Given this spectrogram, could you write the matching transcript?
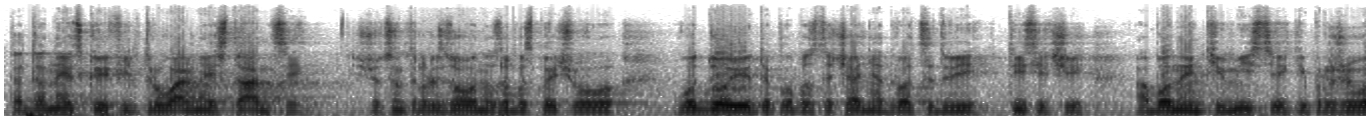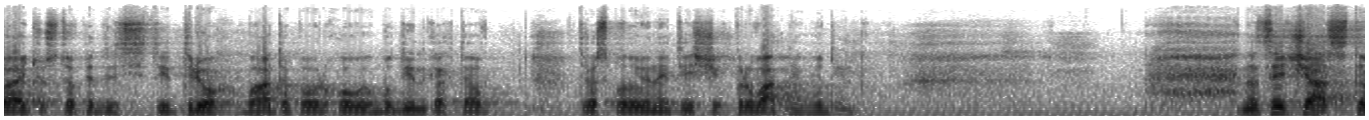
та Донецької фільтрувальної станції, що централізовано забезпечувало водою і теплопостачання 22 тисячі абонентів місті, які проживають у 153 багатоповерхових будинках та в 3,5 тисячах приватних будинках. На цей час е,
